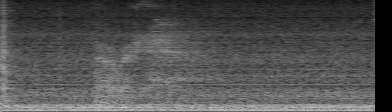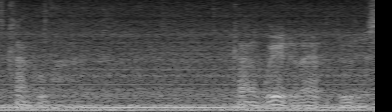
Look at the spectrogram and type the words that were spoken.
All right. It's kind of kind of weird that I have to do this.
